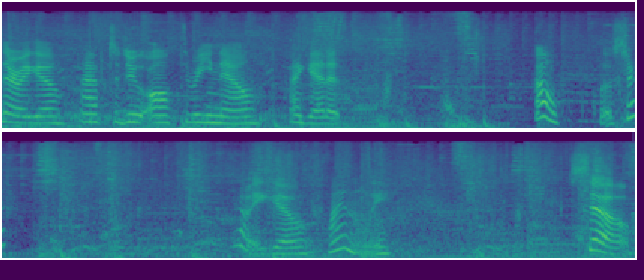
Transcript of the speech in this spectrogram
There we go. I have to do all three now. I get it. Oh, closer. There we go. Finally. So,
